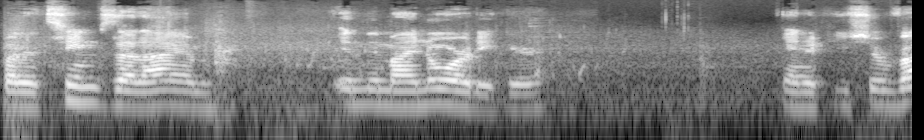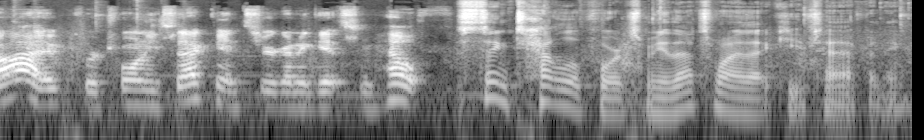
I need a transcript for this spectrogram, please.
But it seems that I am in the minority here. And if you survive for 20 seconds, you're going to get some health. This thing teleports me. That's why that keeps happening.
